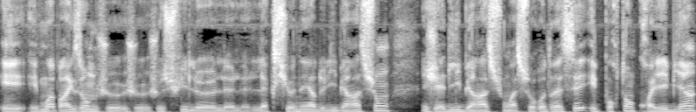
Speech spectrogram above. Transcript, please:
Et, et moi, par exemple, je, je, je suis l'actionnaire de Libération, j'aide Libération à se redresser, et pourtant, croyez bien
